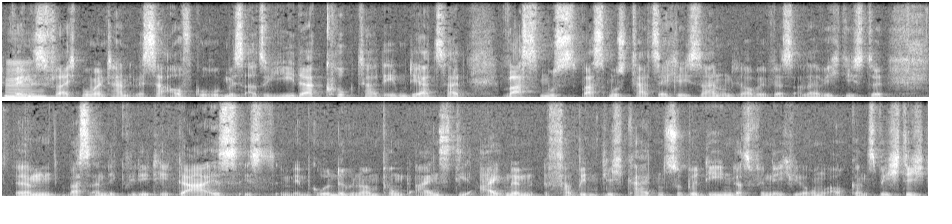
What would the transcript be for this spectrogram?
hm. wenn es vielleicht momentan besser aufgehoben ist? Also jeder guckt halt eben derzeit, was muss, was muss tatsächlich sein und ich glaube, das Allerwichtigste, ähm, was an Liquidität da ist, ist im Grunde genommen Punkt eins, die eigenen Verbindlichkeiten zu bedienen. Das finde ich wiederum auch ganz wichtig.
